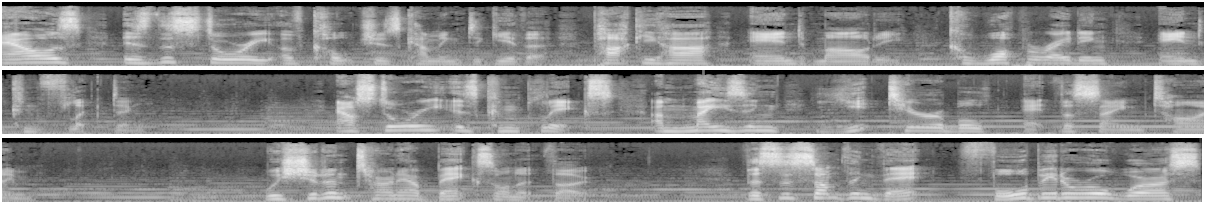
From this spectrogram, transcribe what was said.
Ours is the story of cultures coming together, Pākehā and Māori, cooperating and conflicting. Our story is complex, amazing, yet terrible at the same time. We shouldn't turn our backs on it though. This is something that, for better or worse,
